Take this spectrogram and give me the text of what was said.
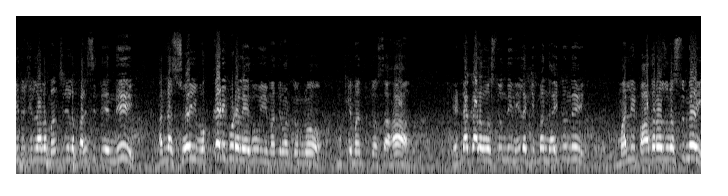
ఐదు జిల్లాల మంచినీళ్ళ పరిస్థితి ఏంది? అన్న సోయి ఒక్కడి కూడా లేదు ఈ మంత్రివర్గంలో ముఖ్యమంత్రితో సహా. ఎండాకాలం వస్తుంది నీళ్ళకి ఇబ్బంది అవుతుంది మళ్ళీ పాత రోజులు వస్తున్నాయి.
